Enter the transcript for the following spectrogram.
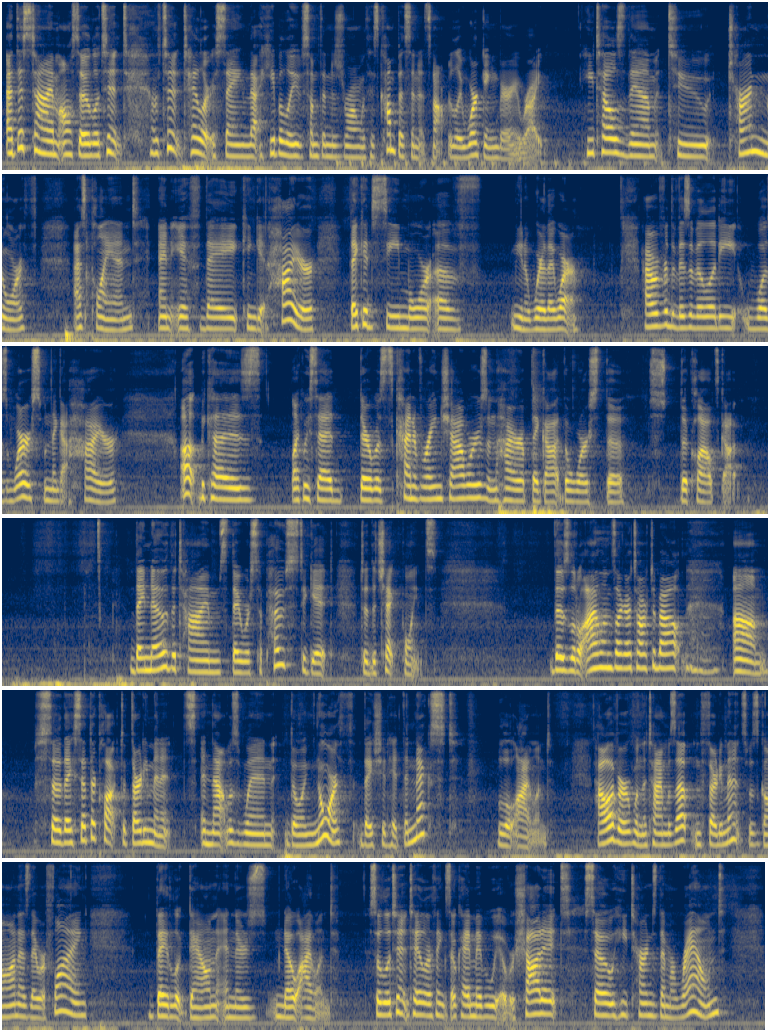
at this time, also, Lieutenant, Lieutenant Taylor is saying that he believes something is wrong with his compass and it's not really working very right. He tells them to turn north as planned, and if they can get higher, they could see more of, you know, where they were. However, the visibility was worse when they got higher. up because, like we said, there was kind of rain showers, and the higher up they got, the worse the the clouds got. They know the times they were supposed to get to the checkpoints. Those little islands, like I talked about. Um, so they set their clock to 30 minutes, and that was when going north, they should hit the next little island. However, when the time was up and the 30 minutes was gone as they were flying, they look down and there's no island. So Lieutenant Taylor thinks, okay, maybe we overshot it. So he turns them around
